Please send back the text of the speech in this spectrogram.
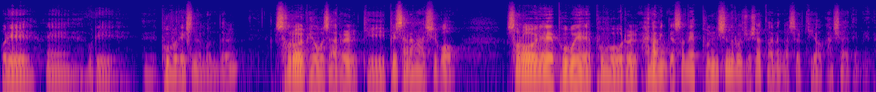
우리 예, 우리 부부 되시는 분들 서로의 배우자를 깊이 사랑하시고 서로의 부부의 부부를 하나님께서 내 분신으로 주셨다는 것을 기억하셔야 됩니다.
